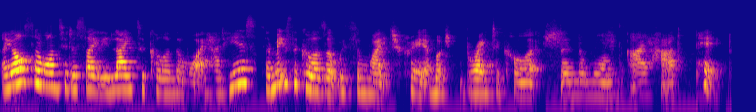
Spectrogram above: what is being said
I also wanted a slightly lighter colour than what I had here, so I mixed the colours up with some white to create a much brighter colour than the ones I had picked.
